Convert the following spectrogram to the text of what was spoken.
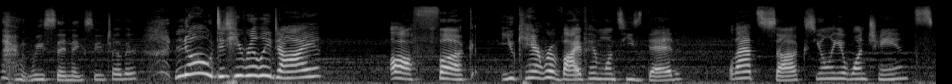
we sit next to each other. No, did he really die? Oh, fuck. You can't revive him once he's dead? Well, that sucks. You only get one chance.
